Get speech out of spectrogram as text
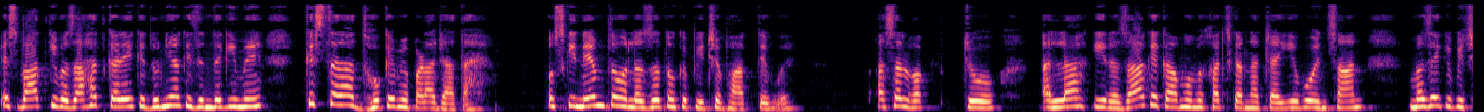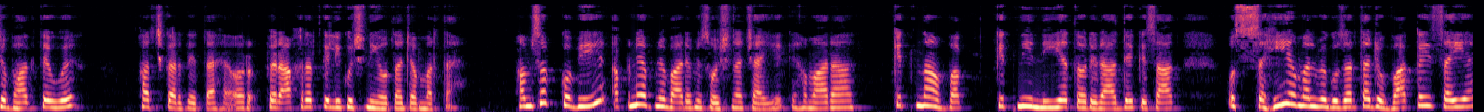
اس بات کی وضاحت کرے کہ دنیا کی زندگی میں کس طرح دھوکے میں پڑا جاتا ہے۔ اس کی نعمتوں اور لذتوں کے پیچھے بھاگتے ہوئے۔ اصل وقت جو اللہ کی رضا کے کاموں میں خرچ کرنا چاہیے وہ انسان مزے کے پیچھے بھاگتے ہوئے خرچ کر دیتا ہے اور پھر آخرت کے لیے کچھ نہیں ہوتا جب مرتا ہے۔ ہم سب کو بھی اپنے اپنے بارے میں سوچنا چاہیے کہ ہمارا کتنا وقت، کتنی نیت اور ارادے کے ساتھ اس صحیح عمل میں گزرتا جو واقعی صحیح ہے،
